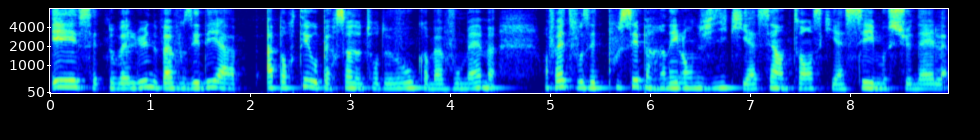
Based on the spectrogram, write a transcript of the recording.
et cette nouvelle lune va vous aider à apporter aux personnes autour de vous comme à vous-même. En fait, vous êtes poussé par un élan de vie qui est assez intense, qui est assez émotionnel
